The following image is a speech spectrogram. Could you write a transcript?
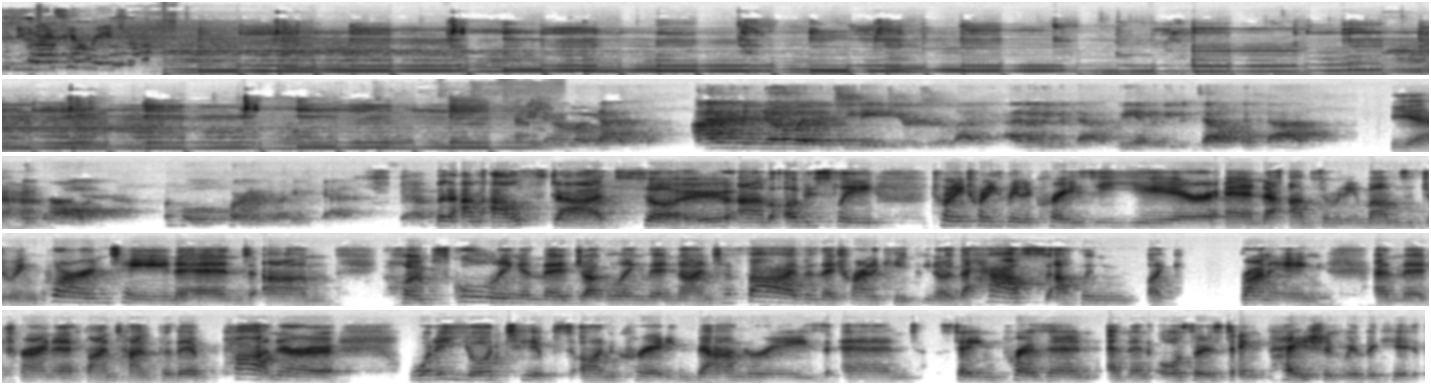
Can you guys hear Rachel? You know, I don't even know what the teenage years are like. I don't even know. We haven't even dealt with that, Yeah. with that whole part of life. But um, I'll start. So, um, obviously, 2020 has been a crazy year, and um, so many mums are doing quarantine and um, homeschooling, and they're juggling their nine to five, and they're trying to keep, you know, the house up and like running, and they're trying to find time for their partner. What are your tips on creating boundaries and staying present, and then also staying patient with the kids?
